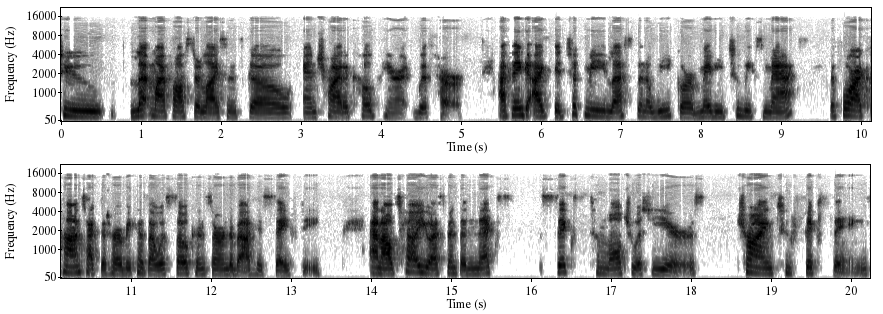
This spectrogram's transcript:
to let my foster license go and try to co-parent with her. I think I, it took me less than a week or maybe two weeks max before I contacted her because I was so concerned about his safety. And I'll tell you, I spent the next six tumultuous years trying to fix things.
